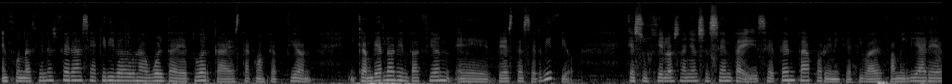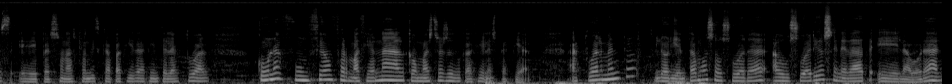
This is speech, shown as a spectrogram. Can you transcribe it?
en Fundación Esfera se ha querido dar una vuelta de tuerca a esta concepción y cambiar la orientación eh, de este servicio, que surgió en los años 60 y 70 por iniciativa de familiares de personas con discapacidad intelectual con una función formacional con maestros de educación especial. Actualmente lo orientamos a, usuarios en edad eh, laboral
